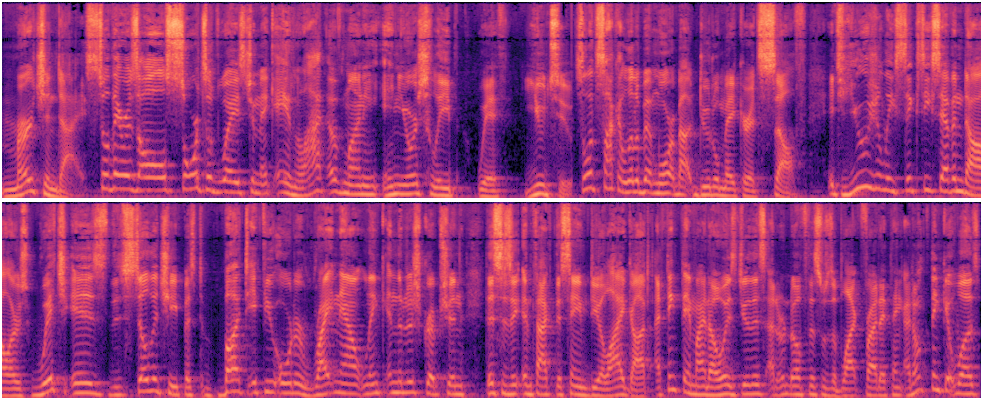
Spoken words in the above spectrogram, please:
merchandise. So there is all sorts of ways to make a lot of money in your sleep with YouTube. So let's talk a little bit more about Doodle Maker itself. It's usually $67, which is the, still the cheapest, but if you order right now, link in the description. This is in fact the same deal I got. I think they might always do this. I don't know if this was a Black Friday thing. I don't think it was,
